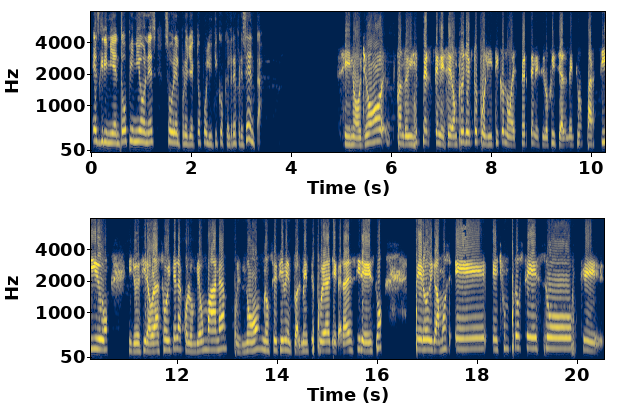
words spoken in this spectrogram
esgrimiendo opiniones sobre el proyecto político que él representa. Sí, no, yo cuando dije pertenecer a un proyecto político no es pertenecer oficialmente a un partido y yo decir ahora soy de la Colombia humana, pues no, no sé si eventualmente pueda llegar a decir eso, pero digamos he hecho un proceso que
